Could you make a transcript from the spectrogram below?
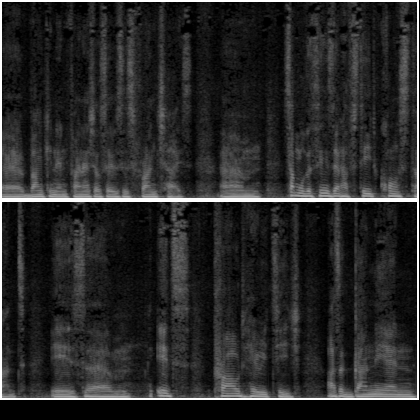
uh, banking and financial services franchise. Um, some of the things that have stayed constant is um, its proud heritage as a Ghanaian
